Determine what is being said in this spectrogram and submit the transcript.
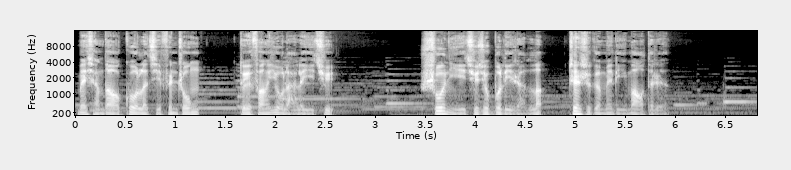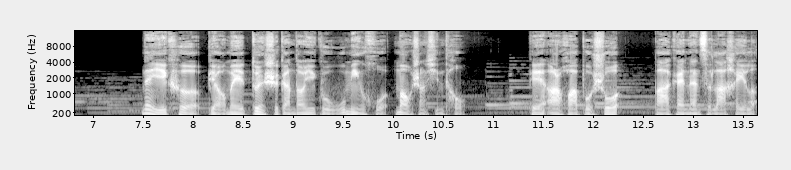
没想到过了几分钟，对方又来了一句：“说你一句就不理人了，真是个没礼貌的人。”那一刻，表妹顿时感到一股无名火冒上心头，便二话不说把该男子拉黑了。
